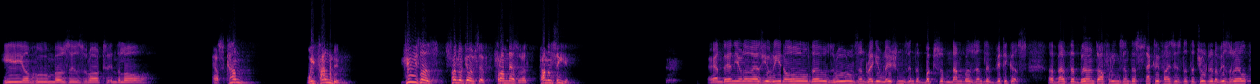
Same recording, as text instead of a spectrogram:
he of whom Moses wrote in the law, has come. We found him. Jesus, son of Joseph from Nazareth, come and see him. And then, you know, as you read all those rules and regulations in the books of Numbers and Leviticus about the burnt offerings and the sacrifices that the children of Israel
